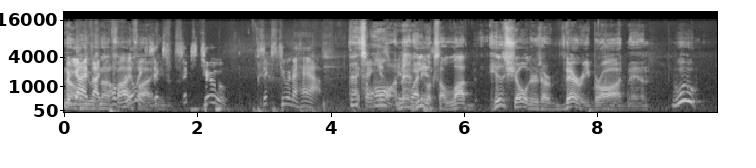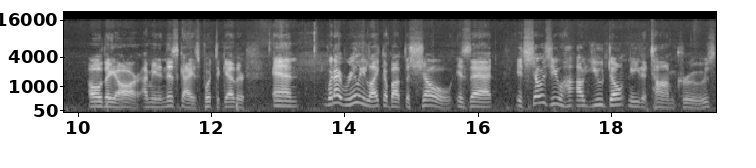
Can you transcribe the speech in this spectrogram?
No, yeah, I he was thought, not oh, five really? five. Six six two, six two and a half. That's all, is- is man. what He is- looks a lot. His shoulders are very broad, man. Woo. Oh, they are. I mean, and this guy is put together. And what I really like about the show is that it shows you how you don't need a Tom Cruise.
